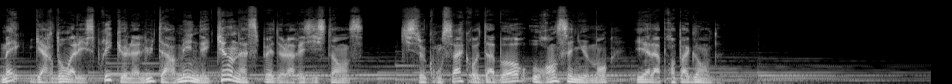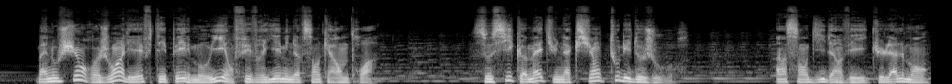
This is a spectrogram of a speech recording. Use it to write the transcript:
Mais gardons à l'esprit que la lutte armée n'est qu'un aspect de la résistance, qui se consacre d'abord au renseignement et à la propagande. Manouchian rejoint les FTP MOI en février 1943. Ceux-ci commettent une action tous les deux jours. Incendie d'un véhicule allemand,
